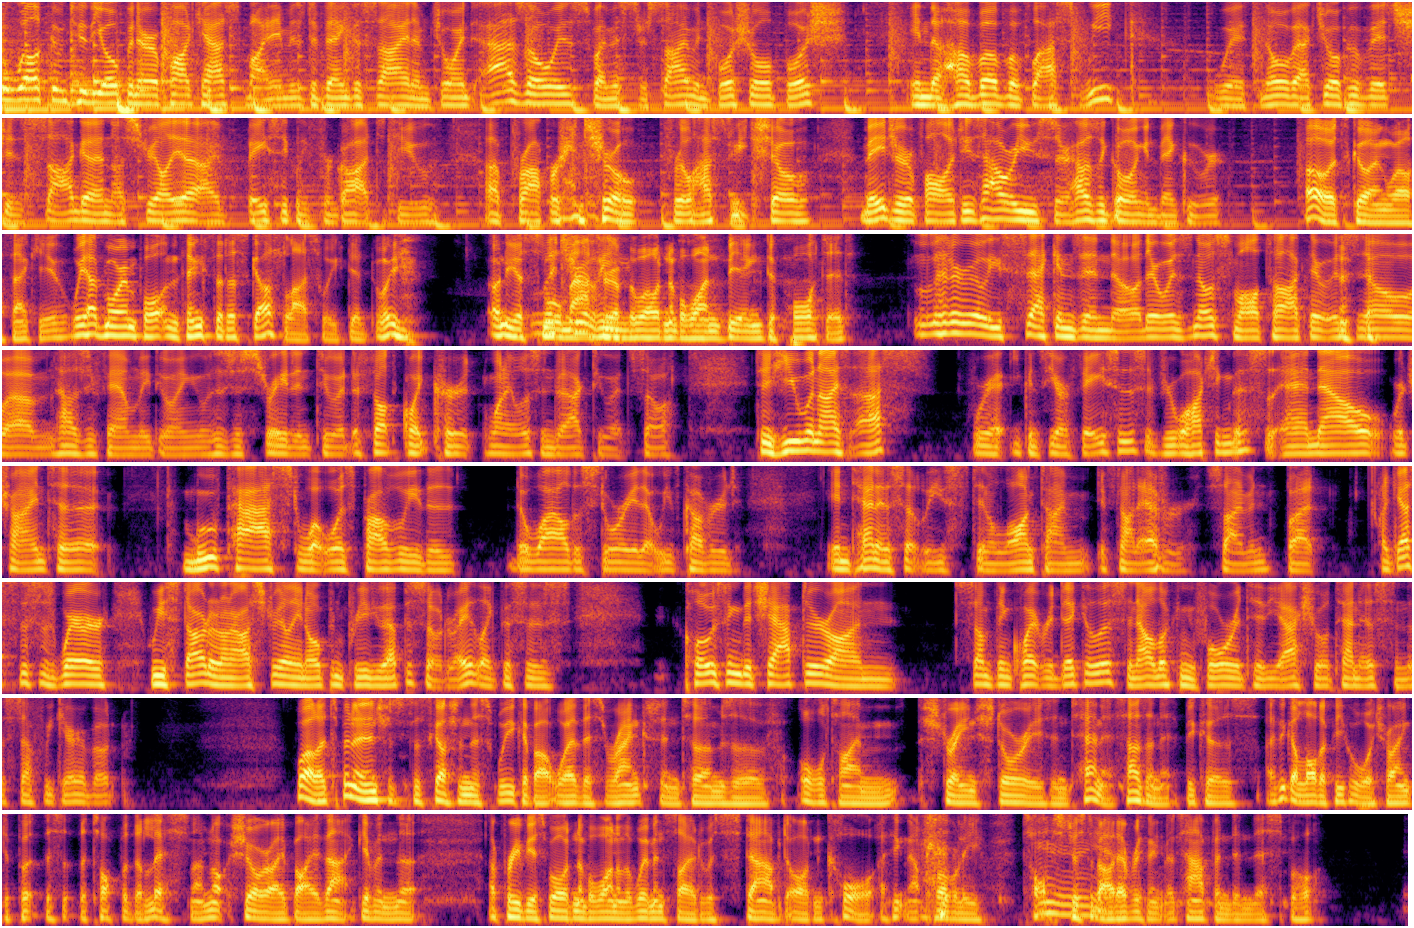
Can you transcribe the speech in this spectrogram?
And welcome to the Open Era Podcast. My name is Devang Desai and I'm joined as always by Mr. Simon Bushell Bush in the hubbub of last week with Novak Djokovic's saga in Australia. I basically forgot to do a proper intro for last week's show. Major apologies. How are you, sir? How's it going in Vancouver? Oh, it's going well, thank you. We had more important things to discuss last week, didn't we? Only a small Literally. matter of the world number one being deported. Literally seconds in, though, there was no small talk. There was no, um, how's your family doing? It was just straight into it. It felt quite curt when I listened back to it. So, to humanize us, where you can see our faces if you're watching this, and now we're trying to move past what was probably the the wildest story that we've covered in tennis, at least in a long time, if not ever, Simon. But I guess this is where we started on our Australian Open preview episode, right? Like this is closing the chapter on something quite ridiculous and now looking forward to the actual tennis and the stuff we care about. Well, it's been an interesting discussion this week about where this ranks in terms of all time strange stories in tennis, hasn't it? Because I think a lot of people were trying to put this at the top of the list, and I'm not sure I buy that given that a previous world number one on the women's side was stabbed on court. I think that probably tops just about Yeah. everything that's happened in this sport.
